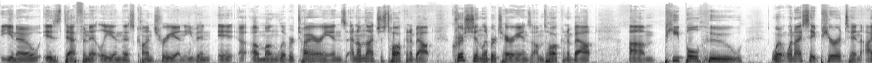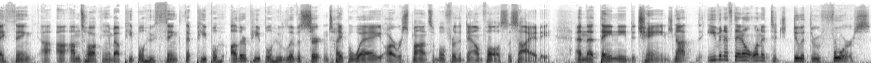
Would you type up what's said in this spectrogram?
you know is definitely in this country and even in, uh, among libertarians and I'm not just talking about Christian libertarians I'm talking about um, people who when, when I say Puritan, I think I, I- I'm talking about people who think that people, other people who live a certain type of way, are responsible for the downfall of society, and that they need to change. Not even if they don't want to do it through force,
